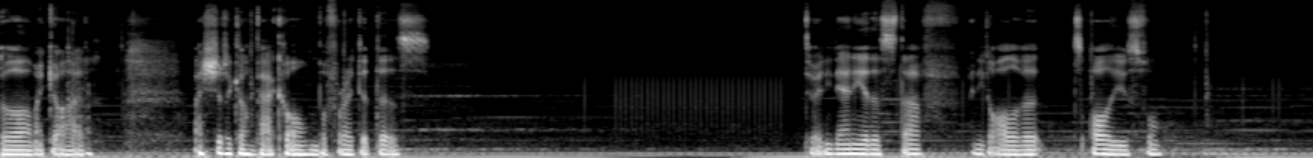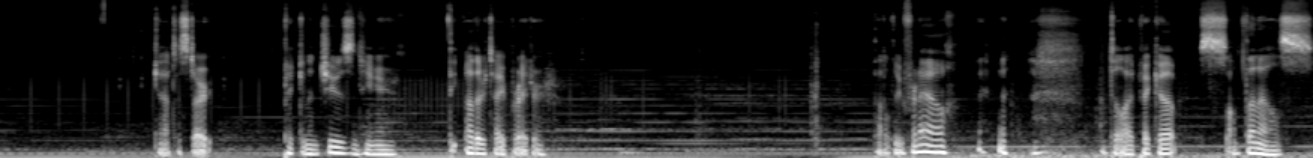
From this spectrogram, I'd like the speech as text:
Oh my god. I should have gone back home before I did this. Do I need any of this stuff? I need all of it. It's all useful. Gonna have to start picking and choosing here. The other typewriter. That'll do for now. Until I pick up something else.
